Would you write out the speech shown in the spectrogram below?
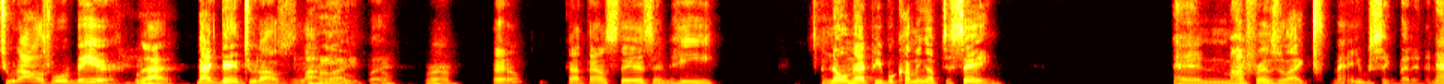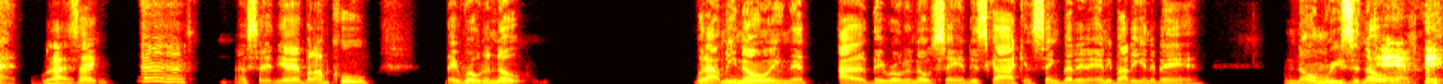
$2 for a beer. Right. Back then, $2 was a lot of money, but well, got downstairs and he, Noam had people coming up to sing. And my friends were like, man, you can sing better than that. Right. It's like, yeah. I said, yeah, but I'm cool. They wrote a note without me knowing that I, they wrote a note saying this guy can sing better than anybody in the band. No reason, no. Damn. Okay,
